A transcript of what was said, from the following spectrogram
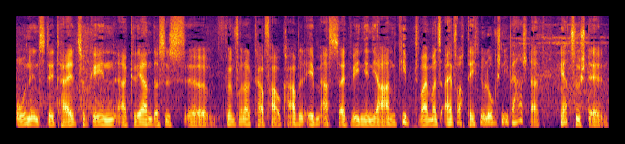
ohne ins Detail zu gehen, erklären, dass es äh, 500 kV-Kabel eben erst seit wenigen Jahren gibt, weil man es einfach technologisch nie beherrscht hat, herzustellen.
